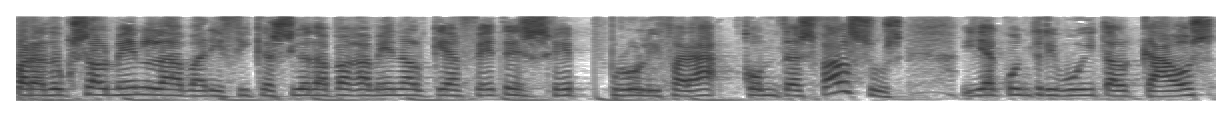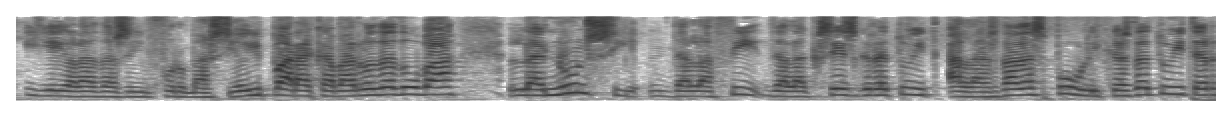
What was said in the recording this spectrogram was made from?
Paradoxalment, la verificació de pagament el que ha fet és fer proliferar comptes falsos i ha contribuït al caos i a la desinformació. I per acabar-ho d'adobar, l'anunci de la fi de l'accés gratuït a les dades públiques de Twitter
